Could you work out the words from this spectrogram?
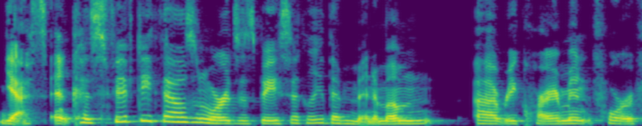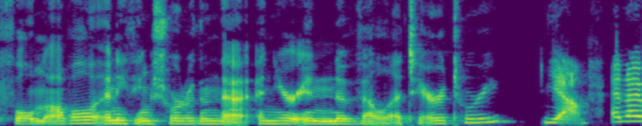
Yes. And because 50,000 words is basically the minimum uh, requirement for a full novel. Anything shorter than that, and you're in novella territory. Yeah. And I,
